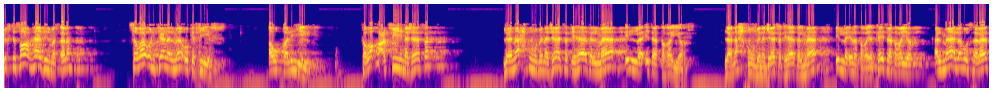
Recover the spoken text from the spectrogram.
باختصار هذه المسألة سواء كان الماء كثير أو قليل فوقعت فيه نجاسة لا نحكم بنجاسة هذا الماء إلا إذا تغير. لا نحكم بنجاسة هذا الماء إلا إذا تغير. كيف يتغير؟ الماء له ثلاث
